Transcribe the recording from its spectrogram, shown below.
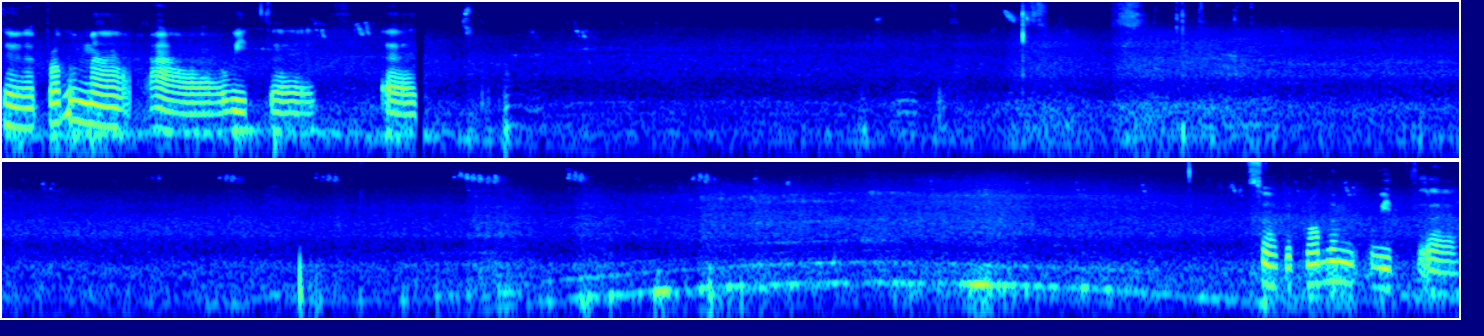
The problem uh, uh, with uh, so the problem with uh,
